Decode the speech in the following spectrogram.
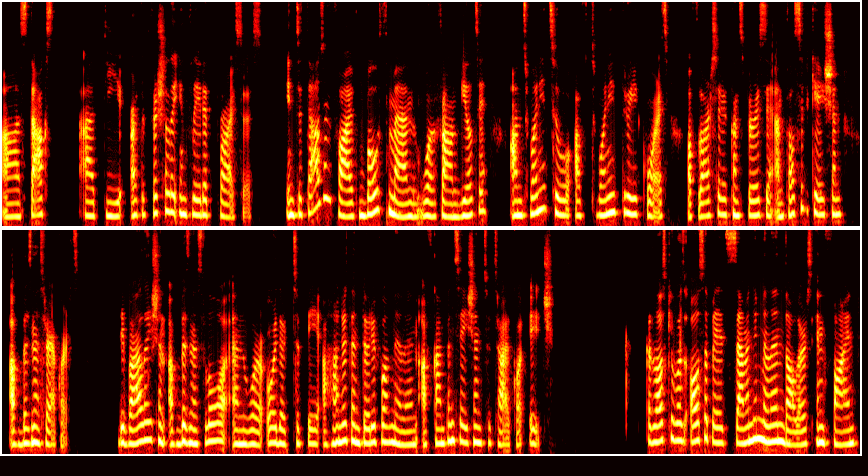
uh, stocks at the artificially inflated prices. In 2005, both men were found guilty on 22 of 23 counts of larceny, conspiracy, and falsification of business records, the violation of business law, and were ordered to pay 134 million of compensation to Tyco each. Kozlowski was also paid $70 million in fine,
